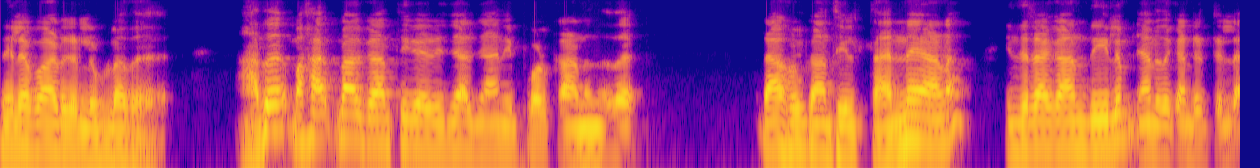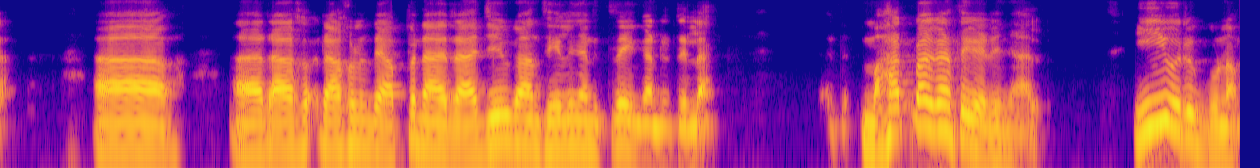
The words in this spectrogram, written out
നിലപാടുകളിലുള്ളത്. അത് മഹാത്മാഗാന്ധി കഴിഞ്ഞാൽ ഞാനിപ്പോൾ കാണുന്നത് രാഹുൽ ഗാന്ധിയിൽ തന്നെയാണ്. ഇന്ദിരാഗാന്ധിയിലും ഞാനത് കണ്ടിട്ടില്ല. രാഹു രാഹുലിന്റെ അപ്പനായ രാജീവ് ഗാന്ധിയിലും ഞാൻ ഇത്രയും കണ്ടിട്ടില്ല. മഹാത്മാഗാന്ധി കഴിഞ്ഞാൽ ഈ ഒരു ഗുണം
